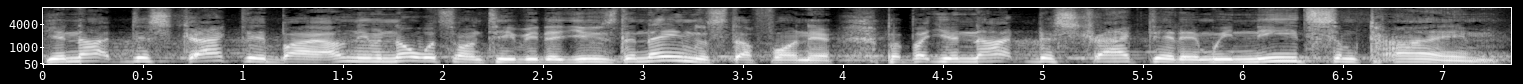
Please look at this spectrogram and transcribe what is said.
you're not distracted by, I don't even know what's on TV to use the names of stuff on there, but, but you're not distracted and we need some time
